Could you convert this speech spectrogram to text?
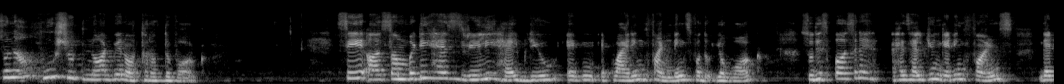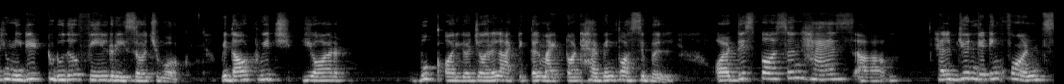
so now who should not be an author of the work? Say uh, somebody has really helped you in acquiring fundings for the, your work. So this person has helped you in getting funds that you needed to do the field research work, without which your book or your journal article might not have been possible. Or this person has uh, helped you in getting funds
